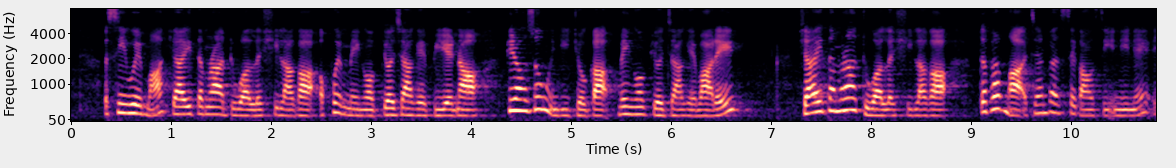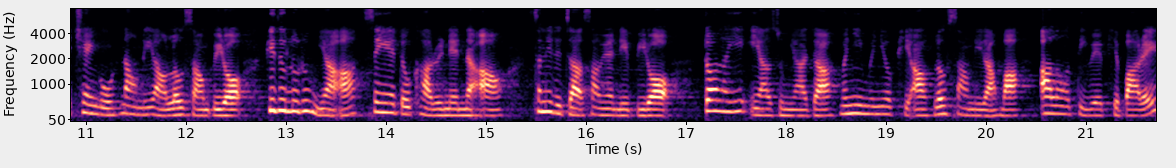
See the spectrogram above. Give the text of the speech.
။အစည်းအဝေးမှာယာယီသမရဒူဝါလက်ရှိလာကအဖွင့်မိန်ကောပြောကြားခဲ့ပြီးတဲ့နောက်ပြည်တော်စုဝန်ကြီးချုပ်ကမိန်ကောပြောကြားခဲ့ပါတယ်။ယာယီသမရဒူဝါလက်ရှိလာက တစ်ဖက်မှာအကြမ်းဖက်စစ်ကောင်စီအနေနဲ့အချိန်ကိုနှောင့်နှေးအောင်လှုံ့ဆော်ပြီးတော့ပြည်သူလူထုများအားဆင်းရဲဒုက္ခတွေနဲ့နှက်အောင်စနစ်တကျဆောင်ရွက်နေပြီးတော့တော်လှန်ရေးအင်အားစုများကြားမညီမညွတ်ဖြစ်အောင်လှုံ့ဆော်နေတာမှာအလုံးအသိပဲဖြစ်ပါတယ်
